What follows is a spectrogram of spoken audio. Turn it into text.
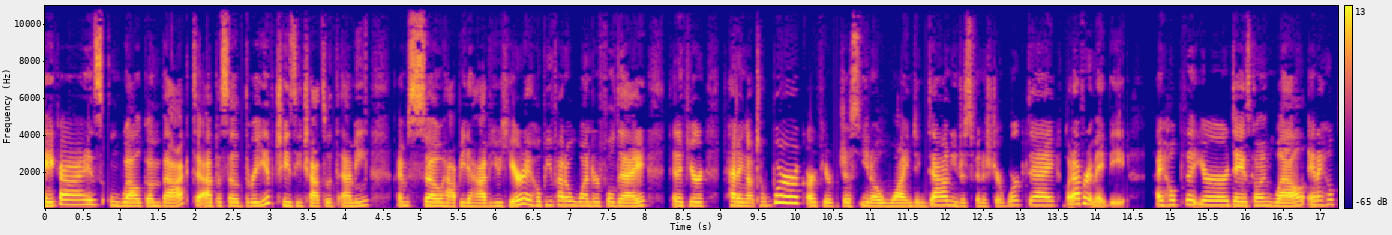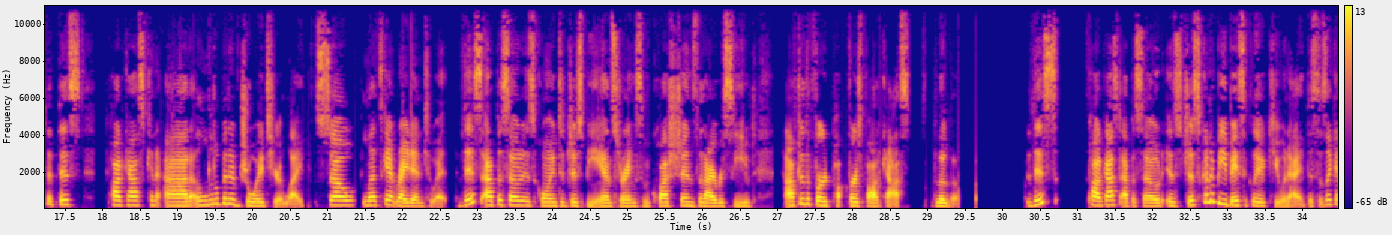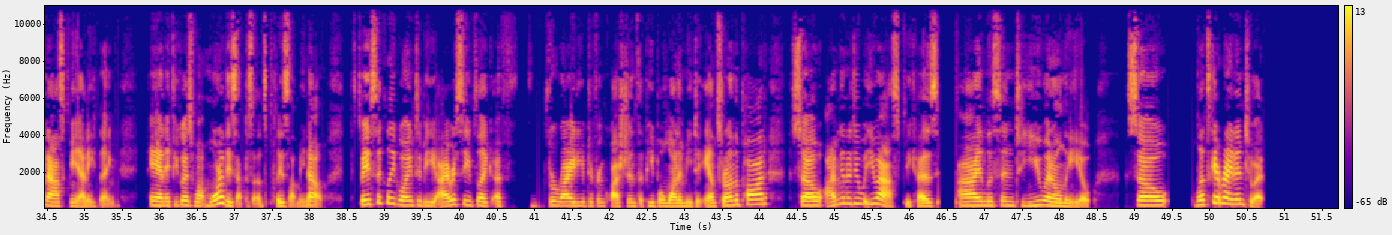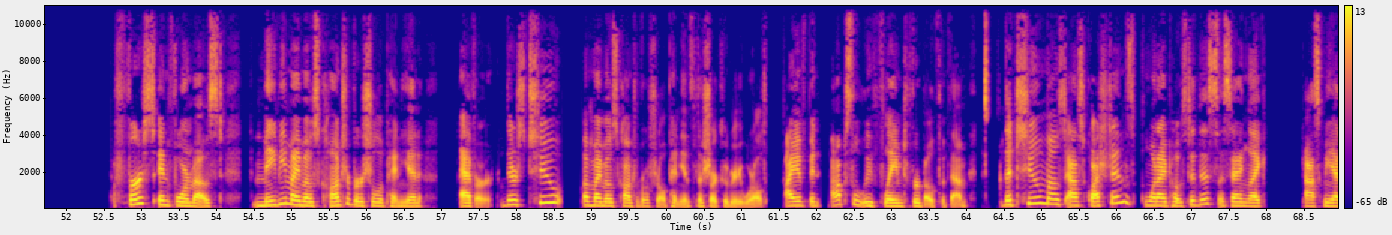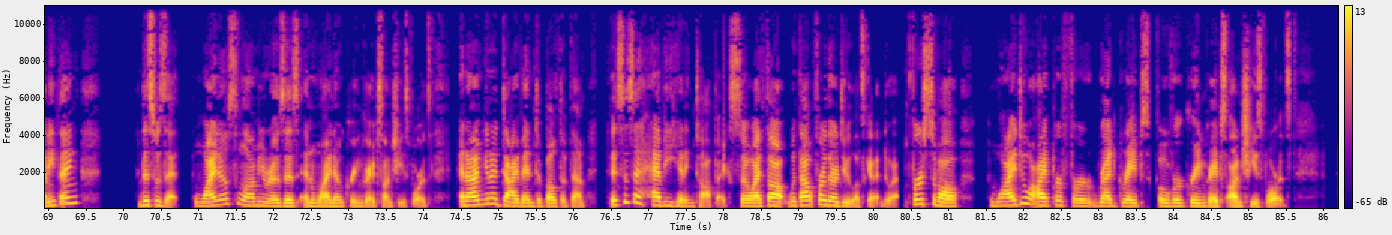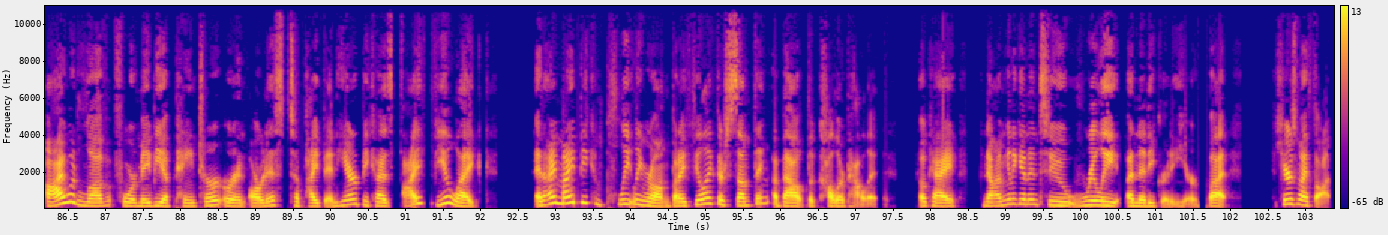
Hey guys, welcome back to episode three of Cheesy Chats with Emmy. I'm so happy to have you here. I hope you've had a wonderful day. And if you're heading out to work or if you're just, you know, winding down, you just finished your work day, whatever it may be, I hope that your day is going well. And I hope that this podcast can add a little bit of joy to your life. So let's get right into it. This episode is going to just be answering some questions that I received after the first podcast. This podcast episode is just going to be basically a Q&A. This is like an ask me anything. And if you guys want more of these episodes, please let me know. It's basically going to be I received like a variety of different questions that people wanted me to answer on the pod. So I'm going to do what you asked because I listen to you and only you. So let's get right into it. First and foremost, maybe my most controversial opinion ever. There's two of my most controversial opinions in the charcuterie world. I have been absolutely flamed for both of them. The two most asked questions when I posted this, uh, saying, like, ask me anything, this was it. Why no salami roses and why no green grapes on cheese boards? And I'm going to dive into both of them. This is a heavy hitting topic, so I thought without further ado, let's get into it. First of all, why do I prefer red grapes over green grapes on cheese boards? I would love for maybe a painter or an artist to pipe in here because I feel like, and I might be completely wrong, but I feel like there's something about the color palette. Okay. Now I'm going to get into really a nitty gritty here, but here's my thought.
